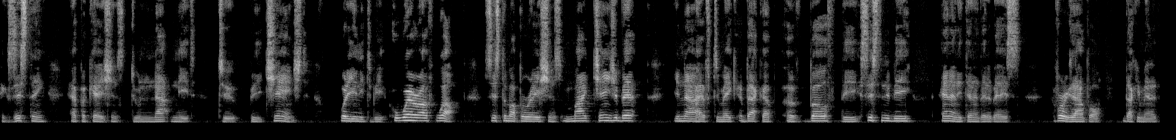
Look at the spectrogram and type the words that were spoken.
Existing applications do not need to be changed. What do you need to be aware of? Well, system operations might change a bit. You now have to make a backup of both the systemdb and any tenant database. For example, documented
